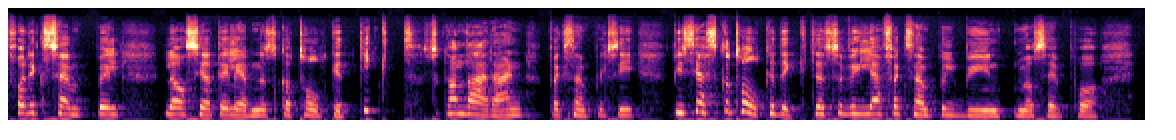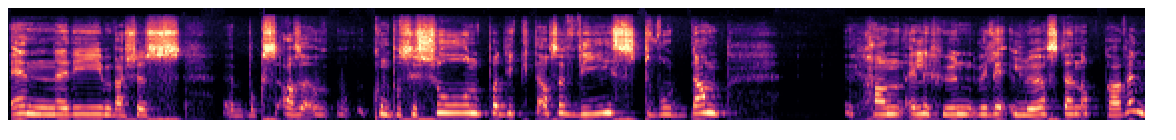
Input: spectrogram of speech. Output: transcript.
F.eks. la oss si at elevene skal tolke et dikt. Så kan læreren f.eks. si hvis jeg skal tolke diktet, så vil jeg f.eks. begynt med å se på enderim versus eh, altså, komposisjon på diktet. Altså vist hvordan han eller hun ville løst den oppgaven.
